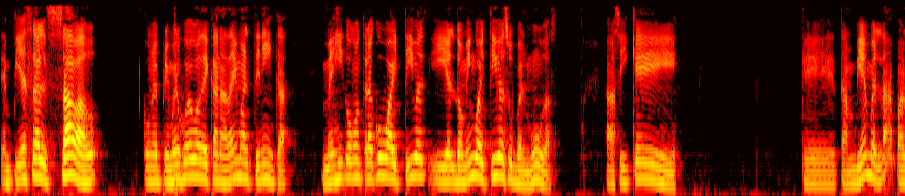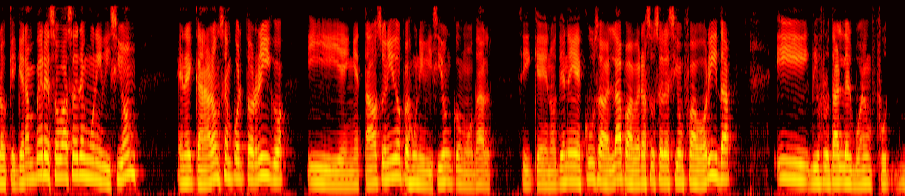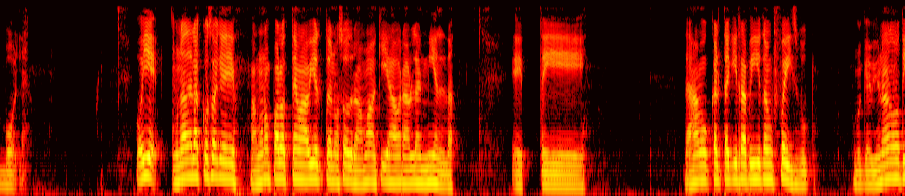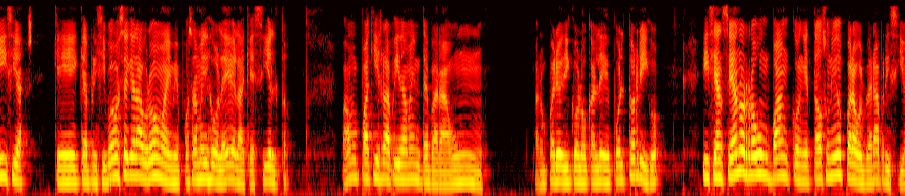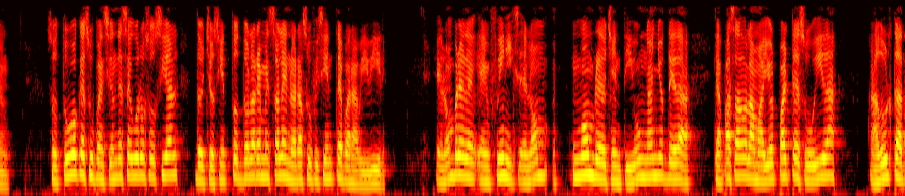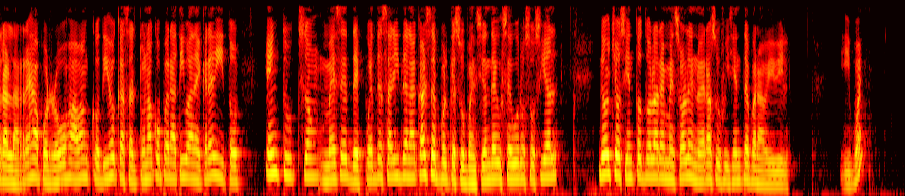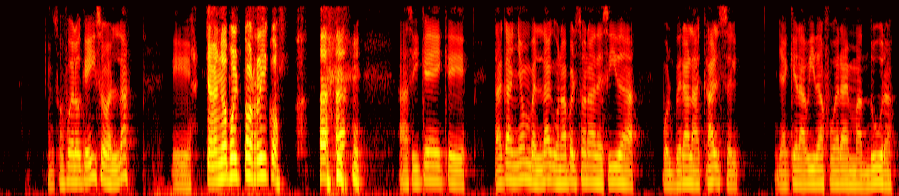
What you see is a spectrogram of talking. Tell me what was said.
Empieza el sábado con el primer juego de Canadá y Martinica. México contra Cuba, Haití y el domingo Haití versus Bermudas. Así que que también, ¿verdad? Para los que quieran ver eso va a ser en Univisión, en el canal 11 en Puerto Rico y en Estados Unidos pues Univisión como tal. Así que no tienen excusa, ¿verdad? Para ver a su selección favorita y disfrutar del buen fútbol. Oye, una de las cosas que, vámonos para los temas abiertos de nosotros, vamos aquí ahora a hablar mierda. Este, déjame buscarte aquí rapidito en Facebook, porque vi una noticia que, que al principio pensé que era broma y mi esposa me dijo, léela, que es cierto. Vamos para aquí rápidamente para un, para un periódico local de Puerto Rico. Dice, anciano roba un banco en Estados Unidos para volver a prisión. Sostuvo que su pensión de seguro social de 800 dólares mensuales no era suficiente para vivir. El hombre de- en Phoenix, el hom- un hombre de 81 años de edad que ha pasado la mayor parte de su vida adulta tras la reja por robos a bancos, dijo que asaltó una cooperativa de crédito en Tucson meses después de salir de la cárcel porque su pensión de seguro social de 800 dólares mensuales no era suficiente para vivir. Y bueno, eso fue lo que hizo, ¿verdad? Eh, Que venga a Puerto Rico. Así que, que está cañón, ¿verdad? Que una persona decida volver a la cárcel, ya que la vida fuera es más dura.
